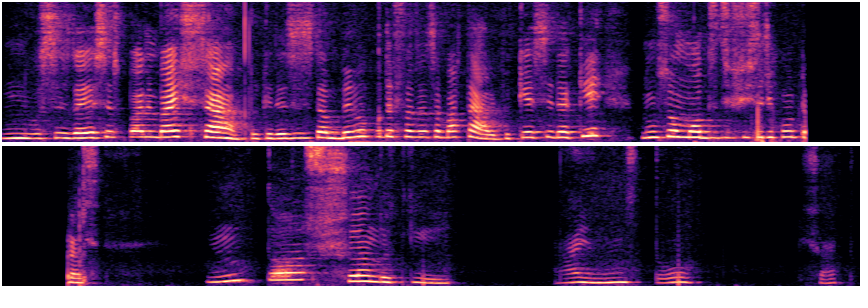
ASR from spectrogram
Hum, vocês daí vocês podem baixar, porque vocês também vão poder fazer essa batalha. Porque esse daqui não são modos difíceis de encontrar. Não tô achando aqui. Ai, não estou. Chato.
